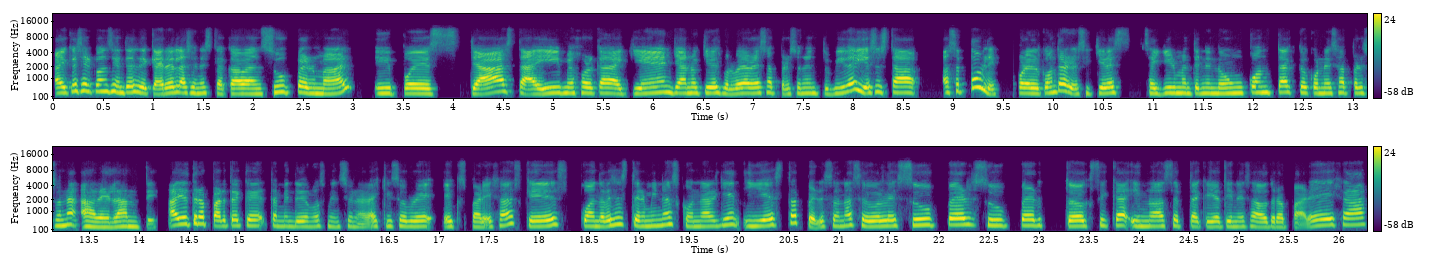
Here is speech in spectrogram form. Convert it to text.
hay que ser conscientes de que hay relaciones que acaban súper mal y pues ya hasta ahí mejor cada quien, ya no quieres volver a ver a esa persona en tu vida y eso está aceptable. Por el contrario, si quieres seguir manteniendo un contacto con esa persona, adelante. Hay otra parte que también debemos mencionar aquí sobre exparejas, que es cuando a veces terminas con alguien y esta persona se vuelve súper, súper tóxica y no acepta que ya tienes a otra pareja,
